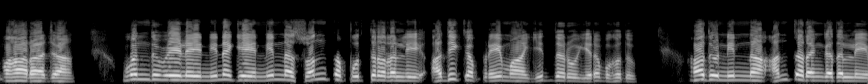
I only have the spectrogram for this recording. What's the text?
ಮಹಾರಾಜ, ಒಂದು ವೇಳೆ ನಿನಗೆ ನಿನ್ನ ಸ್ವಂತ ಪುತ್ರರಲ್ಲಿ ಅಧಿಕ ಪ್ರೇಮ ಇದ್ದರೂ ಇರಬಹುದು. ಅದು ನಿನ್ನ ಅಂತರಂಗದಲ್ಲಿ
